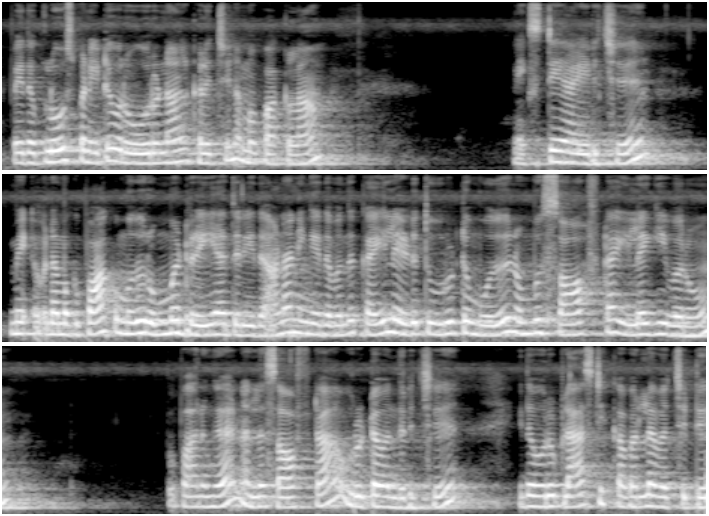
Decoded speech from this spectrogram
இப்போ இதை க்ளோஸ் பண்ணிவிட்டு ஒரு ஒரு நாள் கழித்து நம்ம பார்க்கலாம். நெக்ஸ்ட் டே ஆயிடுச்சு மே நமக்கு பார்க்கும்போது ரொம்ப ட்ரையாக தெரியுது. ஆனால் நீங்கள் இதை வந்து கையில் எடுத்து உருட்டும் போது ரொம்ப சாஃப்டாக இலகி வரும். இப்போ பாருங்கள் நல்லா சாஃப்டாக உருட்ட வந்துடுச்சு இதை ஒரு பிளாஸ்டிக் கவரில் வச்சுட்டு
